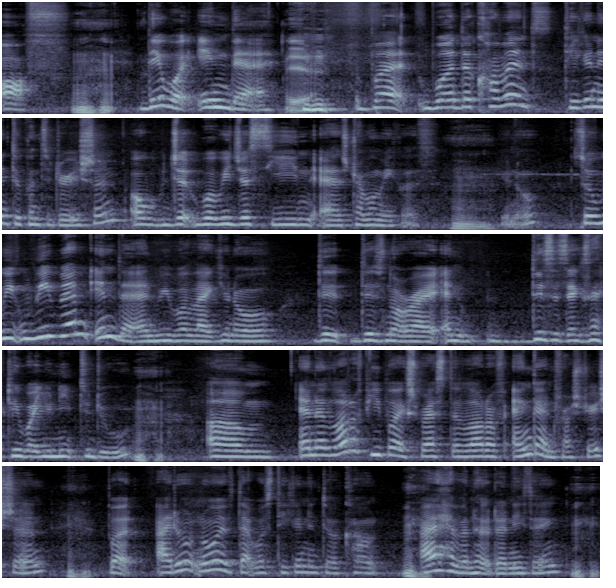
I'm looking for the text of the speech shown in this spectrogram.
off. Mm-hmm. They were in there. Yeah. But were the comments taken into consideration or ju- were we just seen as troublemakers? Hmm. You know? So we, we went in there and we were like, you know, thi- this is not right and this is exactly what you need to do. Mm-hmm. Um, and a lot of people expressed a lot of anger and frustration, but I don't know if that was taken into account. I haven't heard anything.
